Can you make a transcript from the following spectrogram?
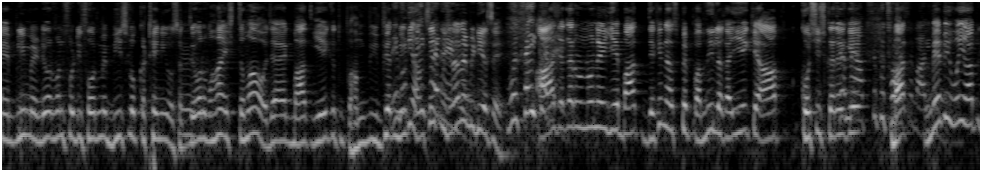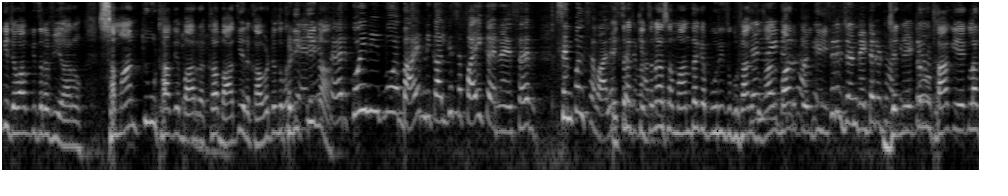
मैं इम्प्लीमेंट है और 144 में 20 लोग इकट्ठे नहीं हो सकते और वहाँ इज्तम हो जाए एक बात ये कि तो हम फिर मीडिया हमसे पूछना ना मीडिया से। आज अगर उन्होंने ये बात देखे ना उस पर पबनी लगाई है कि आप कोशिश करेंगे कुछ बात मैं भी वही आपके जवाब की तरफ़ ही आ रहा हूँ। सामान क्यों उठा के बाहर रखा? बात ये रकावटें तो खड़ी की ना। सर कोई नहीं वो बाहर निकाल के सफ़ाई कर रहे हैं सर। सिंपल सवाल है इतना कितना सामान था क्या पूरी उठा के दुकान बाहर कर दी? सिर्फ़ जनरेटर जनरेटर उठा के एक लाख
